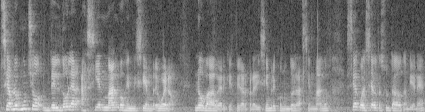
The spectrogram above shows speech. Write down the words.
Se habló mucho del dólar a 100 mangos en diciembre. Bueno, no va a haber que esperar para diciembre con un dólar a 100 mangos, sea cual sea el resultado también, ¿eh?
